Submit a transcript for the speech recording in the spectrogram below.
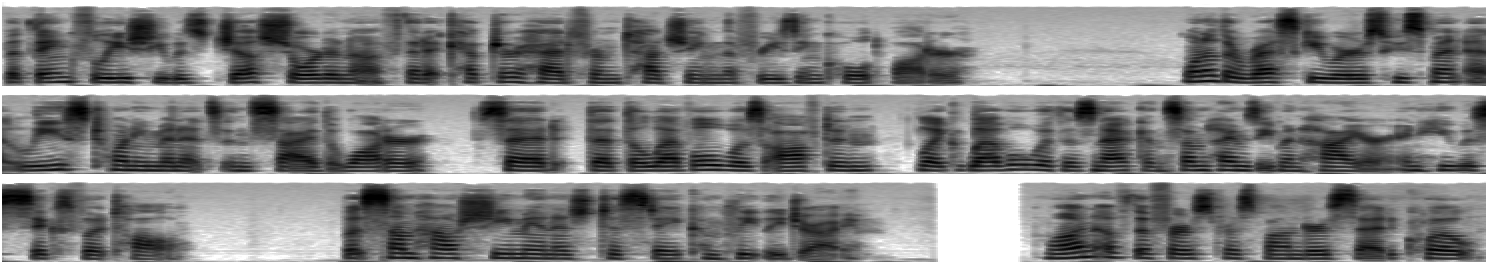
But thankfully, she was just short enough that it kept her head from touching the freezing cold water. One of the rescuers, who spent at least 20 minutes inside the water, said that the level was often like level with his neck and sometimes even higher, and he was six foot tall. But somehow she managed to stay completely dry. One of the first responders said, quote,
